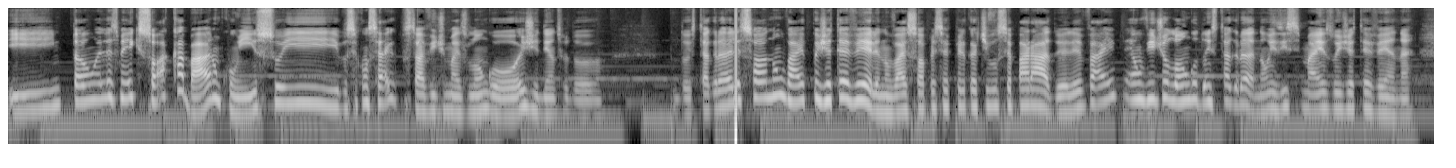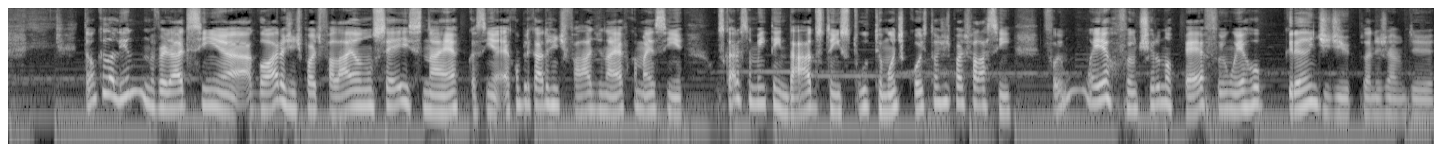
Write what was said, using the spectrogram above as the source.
E então eles meio que só acabaram com isso e você consegue postar vídeo mais longo hoje dentro do, do Instagram, ele só não vai pro IGTV, ele não vai só para esse aplicativo separado, ele vai é um vídeo longo do Instagram, não existe mais o IGTV, né? Então aquilo ali, na verdade, sim, agora a gente pode falar, eu não sei se na época, assim, é complicado a gente falar de na época, mas assim, os caras também têm dados, têm estudo, tem um monte de coisa, então a gente pode falar assim, foi um erro, foi um tiro no pé, foi um erro grande de planejamento de,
